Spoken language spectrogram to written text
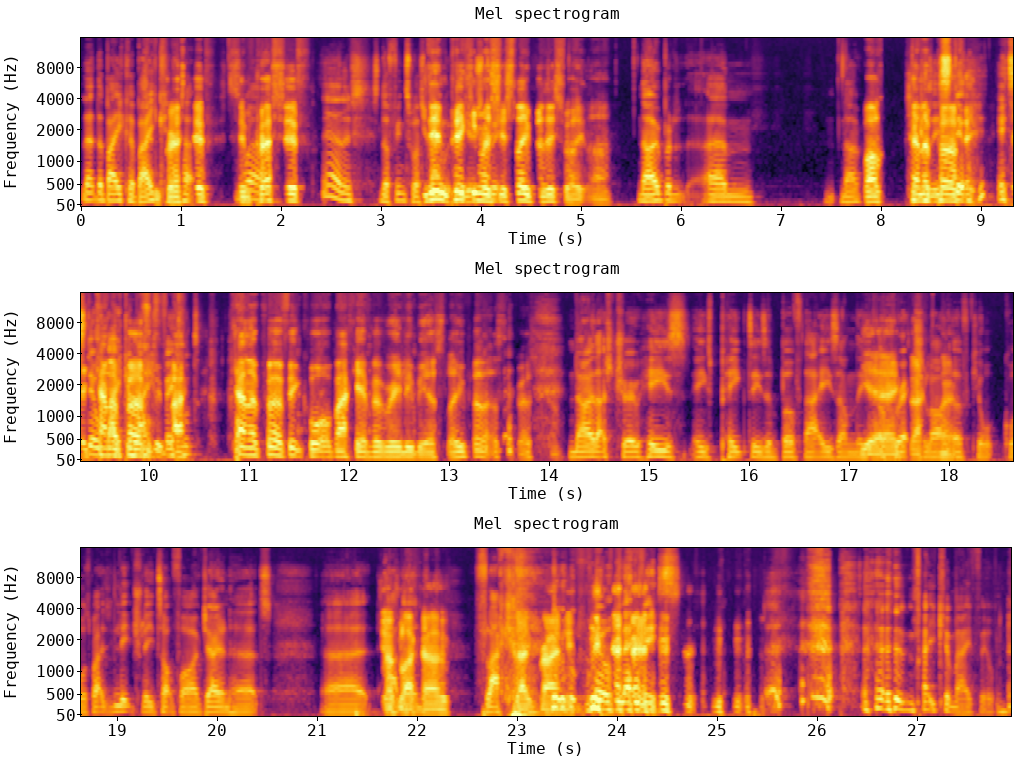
let the baker bake. Impressive. It's well, impressive. Yeah, there's, there's nothing to us. You didn't pick him as your sleeper this week, though. No, but um, no. Well, can a Because it's still, perfect it's still can a perfect back, can a perfect quarterback ever really be a sleeper? That's the question. No, that's true. He's he's peaked. He's above that. He's on the Yeah, upper exactly. echelon of qu- quarterbacks. Literally top five. Jalen Hurts, uh, Joe Allen, Flacco. Flacco, Jake Browning. Will Levis, Baker Mayfield.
